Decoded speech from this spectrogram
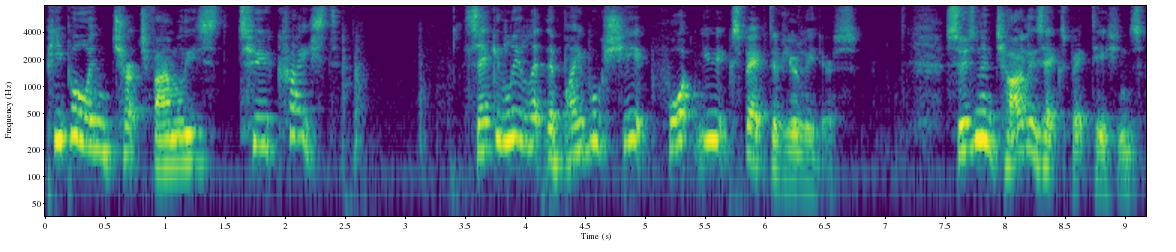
people in church families to Christ. Secondly, let the Bible shape what you expect of your leaders. Susan and Charlie's expectations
